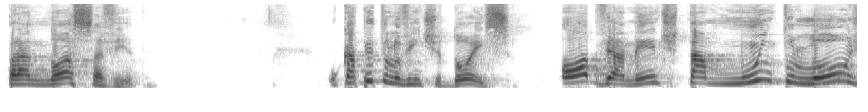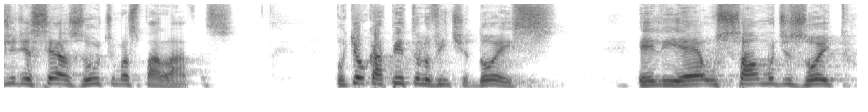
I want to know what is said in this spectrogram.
para a nossa vida. O capítulo 22, obviamente, está muito longe de ser as últimas palavras, porque o capítulo 22, ele é o Salmo 18.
